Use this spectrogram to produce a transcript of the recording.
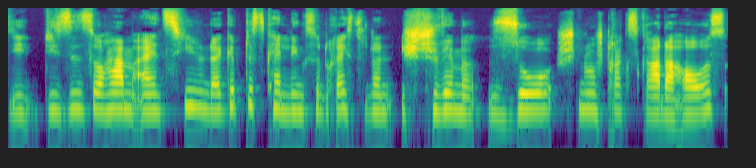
die, die sind so, haben ein Ziel und da gibt es kein Links und Rechts, sondern ich schwimme so schnurstracks geradeaus.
